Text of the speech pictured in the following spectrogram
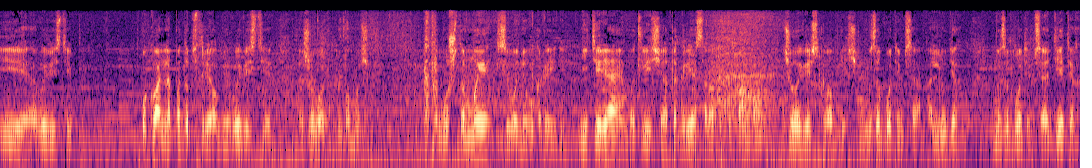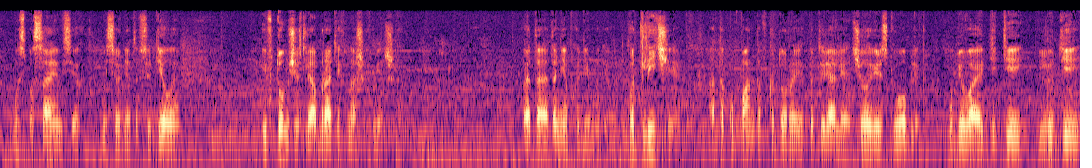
и вывести буквально под обстрелом и вывести животных, помочь. Потому что мы сегодня в Украине не теряем, в отличие от агрессора, от оккупанта, человеческого обличия. Мы заботимся о людях, мы заботимся о детях, мы спасаем всех, мы сегодня это все делаем. И в том числе о братьях наших меньших. Это, это необходимо делать. В отличие от оккупантов, которые потеряли человеческий облик, убивают детей, людей,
